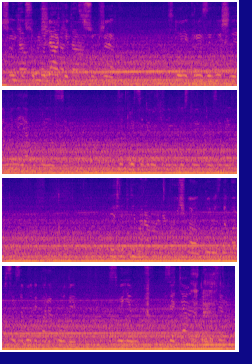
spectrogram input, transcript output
Що чехи, що поляки, що вже з тої кризи вийшли, а ми ніяк українці за 30 років не могли з тої кризи вийти. Если б не воровали. Кучма пороздавав всі заводи, пароходи своїм взяттям, друзям.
